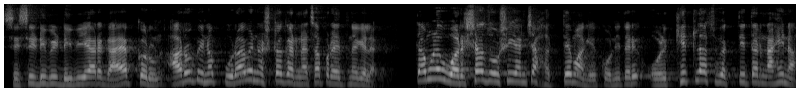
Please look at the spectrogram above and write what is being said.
सीसीटीव्ही डीव्हीआर गायब करून आरोपीनं पुरावे नष्ट करण्याचा प्रयत्न केलाय. त्यामुळे वर्षा जोशी यांच्या हत्येमागे कोणीतरी ओळखीतलाच व्यक्ती तर नाही ना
